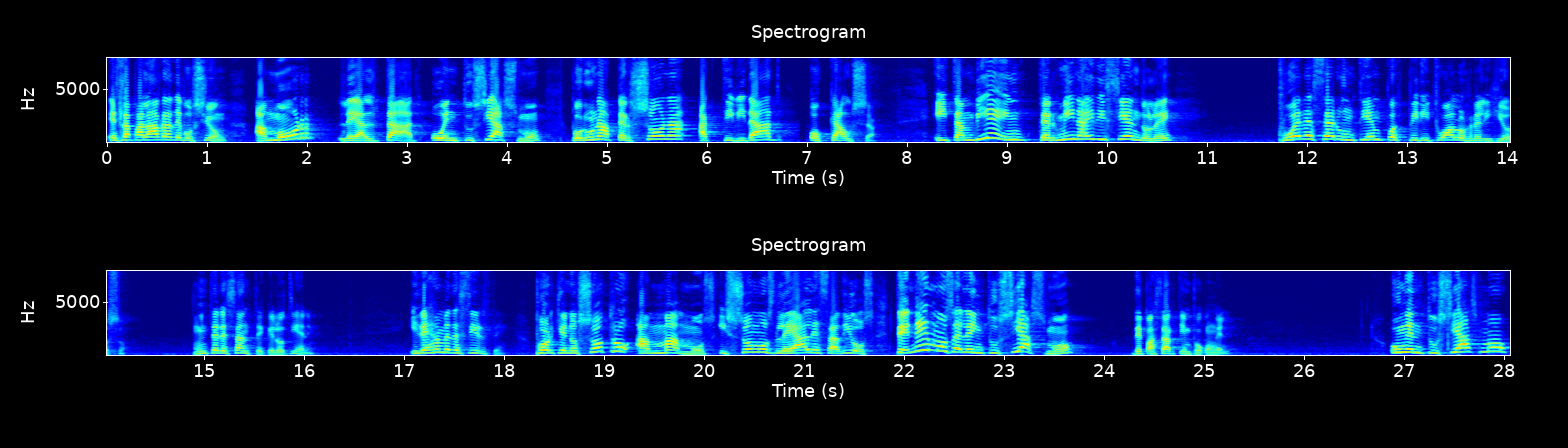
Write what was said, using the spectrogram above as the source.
Es la palabra devoción. Amor, lealtad o entusiasmo por una persona, actividad o causa. Y también termina ahí diciéndole, puede ser un tiempo espiritual o religioso. Muy interesante que lo tiene. Y déjame decirte, porque nosotros amamos y somos leales a Dios, tenemos el entusiasmo de pasar tiempo con Él. Un entusiasmo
